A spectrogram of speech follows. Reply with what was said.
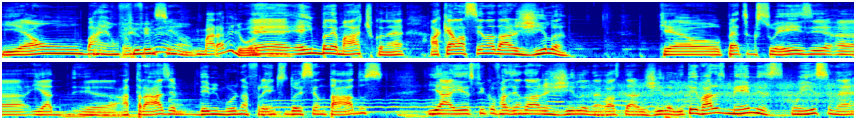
E é um, bah, é um, É um filme, filme assim, ó. maravilhoso. É, é emblemático, né? Aquela cena da argila, que é o Patrick Swayze ah, e, a, e a- atrás e a Demi Moore na frente, os dois sentados. E aí eles ficam fazendo a argila, o negócio da argila ali. Tem vários memes com isso, né?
